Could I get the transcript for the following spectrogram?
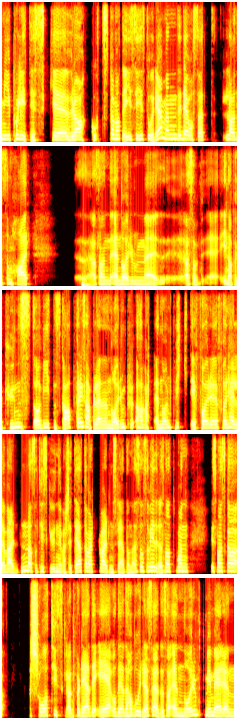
mye politisk eh, vrakgods, på en måte, i sin historie, men det er jo også et land som har eh, altså en enorm eh, altså Innenfor kunst og vitenskap, for eksempel, en har vært enormt viktig for, for hele verden. altså Tyske universitet har vært verdensledende, osv. Så videre, sånn at man, hvis man skal se Tyskland for det det er, og det det har vært, så er det så enormt mye mer enn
